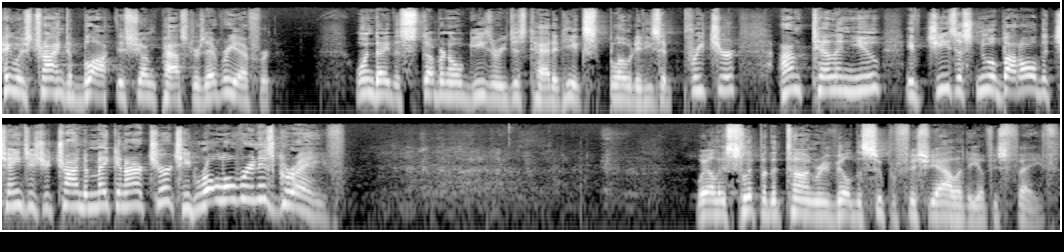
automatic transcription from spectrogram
He was trying to block this young pastor's every effort. One day, the stubborn old geezer, he just had it. He exploded. He said, Preacher, I'm telling you, if Jesus knew about all the changes you're trying to make in our church, he'd roll over in his grave. Well, his slip of the tongue revealed the superficiality of his faith.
